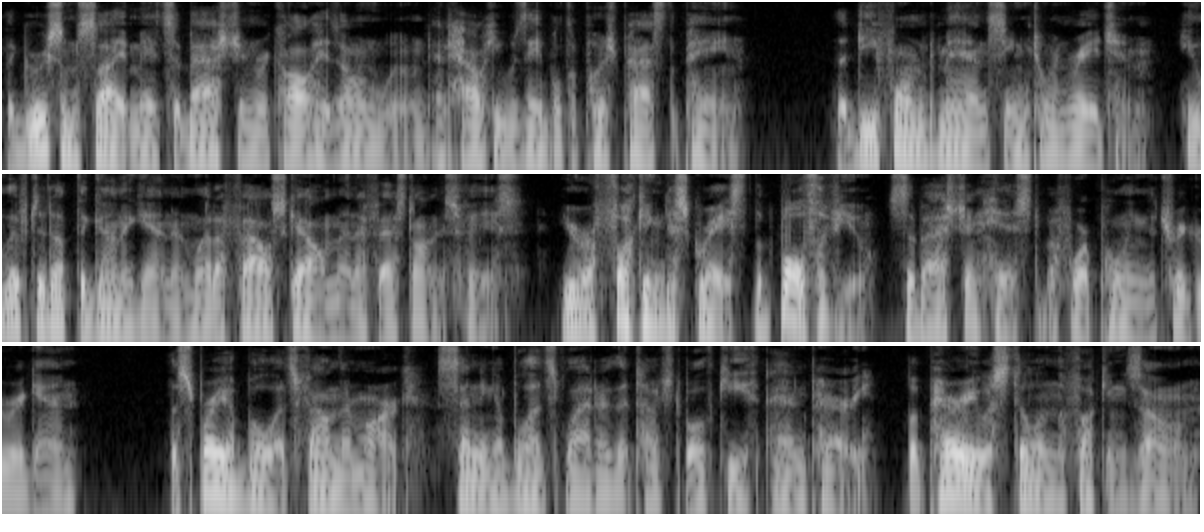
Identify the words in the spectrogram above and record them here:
The gruesome sight made Sebastian recall his own wound and how he was able to push past the pain. The deformed man seemed to enrage him. He lifted up the gun again and let a foul scowl manifest on his face. You're a fucking disgrace, the both of you, Sebastian hissed before pulling the trigger again. The spray of bullets found their mark, sending a blood splatter that touched both Keith and Perry. But Perry was still in the fucking zone.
